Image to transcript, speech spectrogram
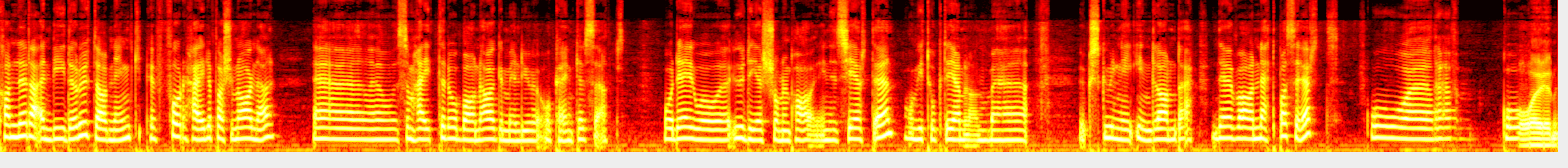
Kaller det en videreutdanning for hele personalet, eh, som heter da Barnehagemiljø og krenkelse. Og det er jo UDIR som har initiert det, og vi tok det gjennom eh, Høgskolen i Innlandet. Det var nettbasert, og, og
